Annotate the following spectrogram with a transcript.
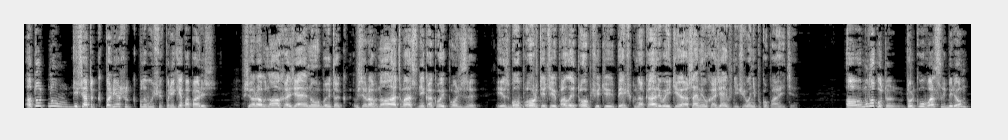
а тут, ну, десяток полешек, плывущих по реке, попались. — Все равно хозяину убыток, все равно от вас никакой пользы. Избу портите, полы топчете, печку накаливаете, а сами у хозяев ничего не покупаете. — А молоко-то только у вас и берем.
